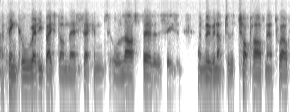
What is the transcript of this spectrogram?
I think already based on their second or last third of the season and moving up to the top half now, 12th,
